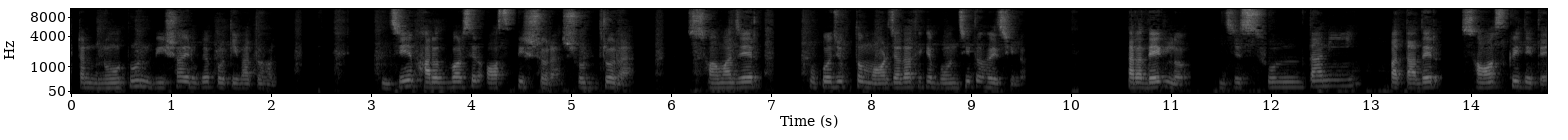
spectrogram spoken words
একটা নতুন বিষয় রূপে প্রতিভাত হল। যে ভারতবর্ষের অস্পৃশ্যরা, শূদ্ররা সমাজের উপযুক্ত মর্যাদা থেকে বঞ্চিত হয়েছিল, তারা দেখল যে সুলতানি বা তাদের সংস্কৃতিতে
